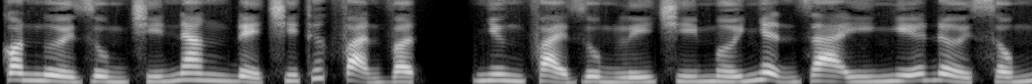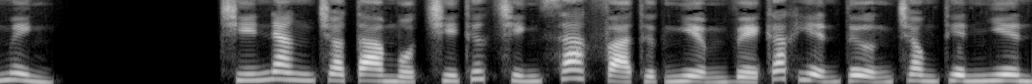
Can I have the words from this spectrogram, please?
con người dùng trí năng để tri thức vạn vật, nhưng phải dùng lý trí mới nhận ra ý nghĩa đời sống mình. Trí năng cho ta một tri thức chính xác và thực nghiệm về các hiện tượng trong thiên nhiên,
